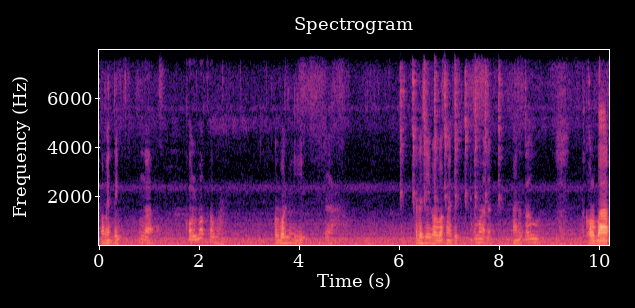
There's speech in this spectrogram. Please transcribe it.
Oh metik enggak. Kolbak apa? Kolbak gigi? Ya. Ada sih kolbak metik emang ada? Ada. nggak tahu. Kolbak.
